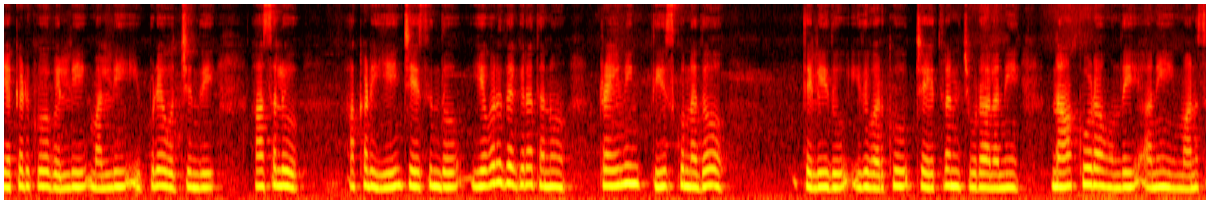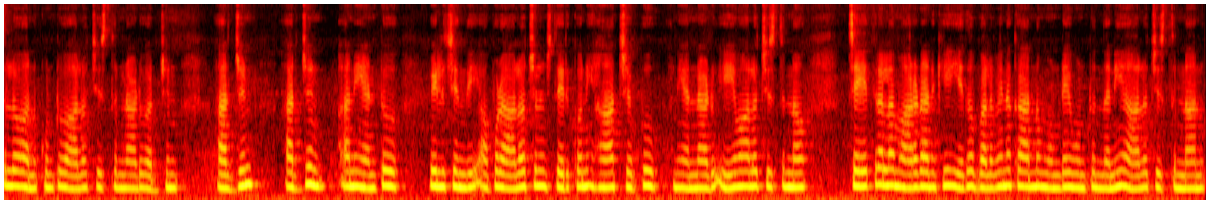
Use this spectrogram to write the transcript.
ఎక్కడికో వెళ్ళి మళ్ళీ ఇప్పుడే వచ్చింది. అసలు అక్కడ ఏం చేసిందో ఎవరి దగ్గర తను ట్రైనింగ్ తీసుకున్నదో తెలీదు. ఇదివరకు చైత్రని చూడాలని నాకు కూడా ఉంది అని మనసులో అనుకుంటూ ఆలోచిస్తున్నాడు అర్జున్. అర్జున్ అర్జున్ అని అంటూ పిలిచింది. అప్పుడు ఆలోచన తెరుకొని హా చెప్పు అని అన్నాడు. ఏం ఆలోచిస్తున్నావు? చైత్రలా మారడానికి ఏదో బలమైన కారణం ఉండే ఉంటుందని ఆలోచిస్తున్నాను.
